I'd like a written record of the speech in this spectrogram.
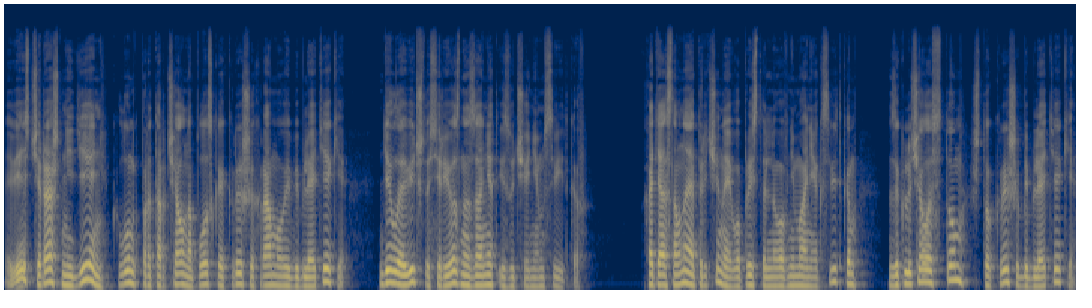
Весь вчерашний день Клунг проторчал на плоской крыше храмовой библиотеки, делая вид, что серьезно занят изучением свитков. Хотя основная причина его пристального внимания к свиткам заключалась в том, что крыша библиотеки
